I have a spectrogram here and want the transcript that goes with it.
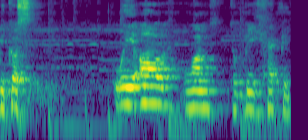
because we all want to be happy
